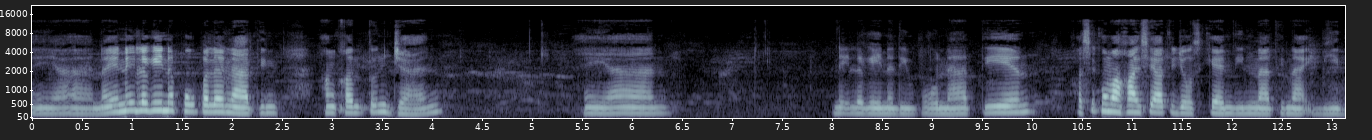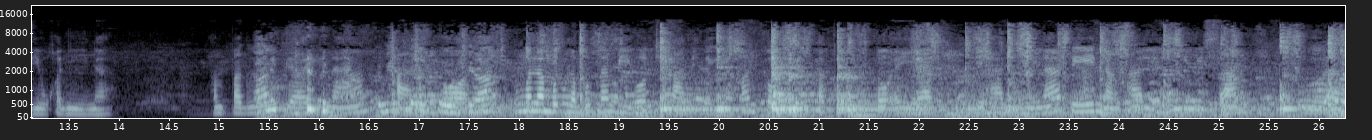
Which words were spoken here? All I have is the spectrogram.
Ayan. Ayan, nailagay na po pala natin ang kanton dyan. Ayan. Nailagay na din po natin. Kasi kumakain si Ate Josie kaya hindi na natin na i-video kanina. Ang paglalagay ng kanton. Yung malambot-lambot ng bihon, tsaka nilagay ng kanton. Then pagkaluto, ayan, ihalo na natin ang ating ginisang gulay.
